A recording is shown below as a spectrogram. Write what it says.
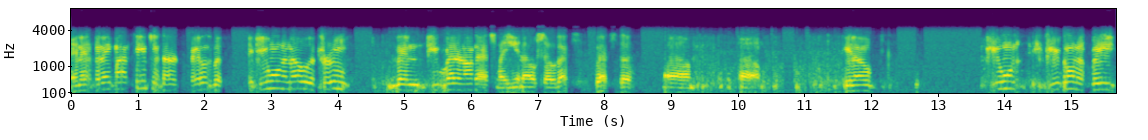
and it, it ain't my intention to hurt feelings, but if you want to know the truth, then you better not ask me. You know, so that's that's the, um, um, you know, you want, if you're gonna be,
